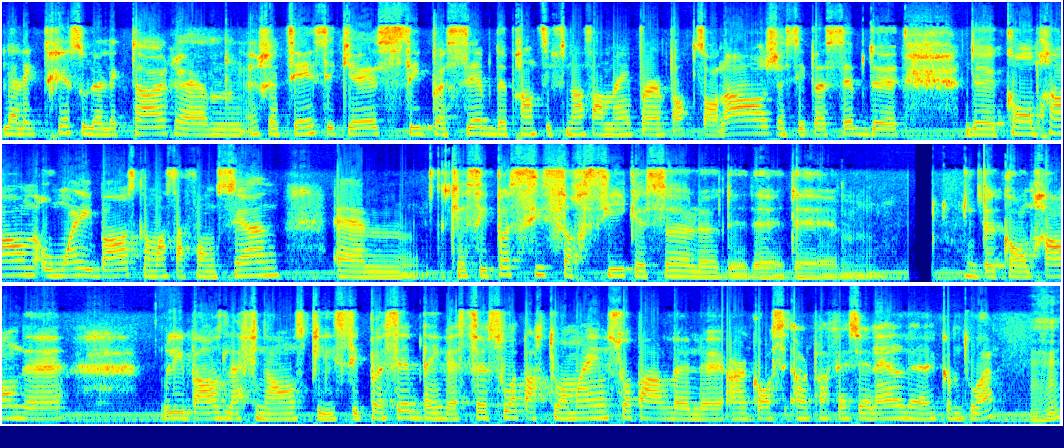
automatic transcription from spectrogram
la, lectrice ou le lecteur euh, retient, c'est que c'est possible de prendre ses finances en main, peu importe son âge. C'est possible de, comprendre au moins les bases, comment ça fonctionne. Euh, que c'est pas si sorcier que ça comprendre. Euh, les bases de la finance. Puis c'est possible d'investir soit par toi-même, soit par le, un, un, professionnel euh, comme toi. Mm-hmm.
